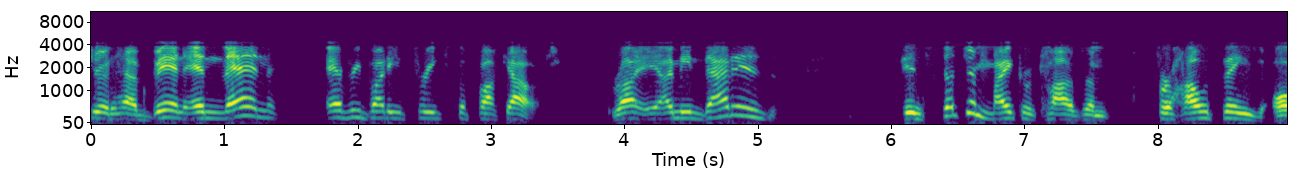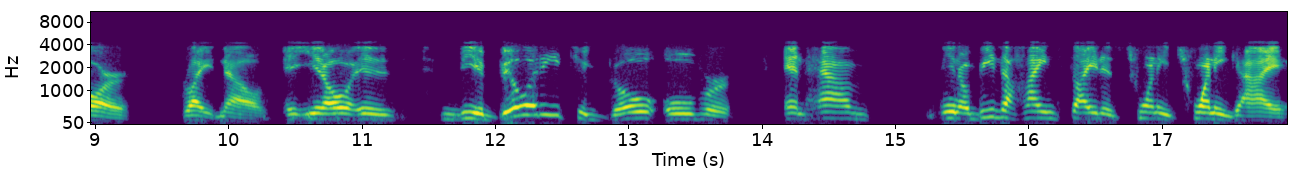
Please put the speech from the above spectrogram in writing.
should have been," and then everybody freaks the fuck out, right? I mean, that is, it's such a microcosm for how things are right now. It- you know, is the ability to go over and have, you know, be the hindsight is 2020 guy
